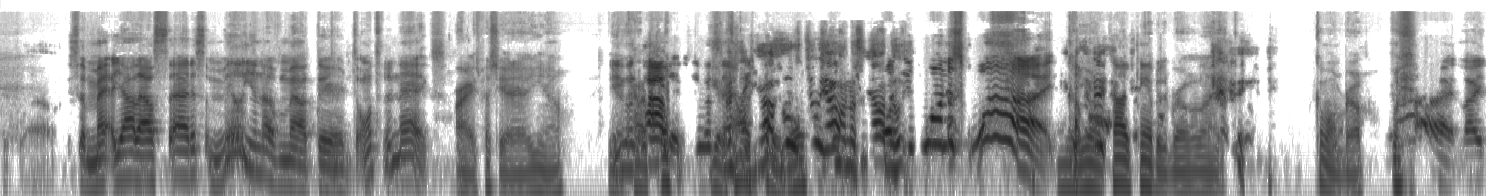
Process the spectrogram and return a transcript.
Shit, Wow. It's a y'all outside. It's a million of them out there. It's on to the next. All right, especially uh, you know. You yeah, in college college. You in Yeah, college. college Y'all, campus, too, y'all, on the, y'all on the squad. Yeah, on college campus, bro. Like, come on, bro. God, Like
